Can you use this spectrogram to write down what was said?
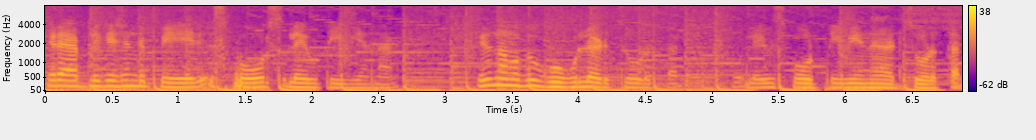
ഈ ഒരു ആപ്ലിക്കേഷന്റെ പേര് സ്പോർട്സ് ലൈവ് ടി വി എന്നാണ്. ഇത് നമുക്ക് ഗൂഗിളിൽ അടിച്ചു കൊടുത്താൽ ലൈവ് സ്പോർട്ട് ടി വി എന്ന് അടിച്ചു കൊടുത്താൽ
